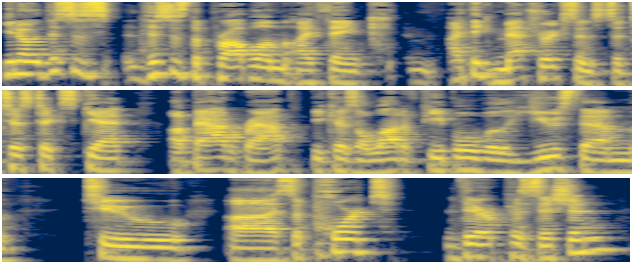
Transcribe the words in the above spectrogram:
You know, this is this is the problem. I think I think metrics and statistics get a bad rap because a lot of people will use them to uh, support their position.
